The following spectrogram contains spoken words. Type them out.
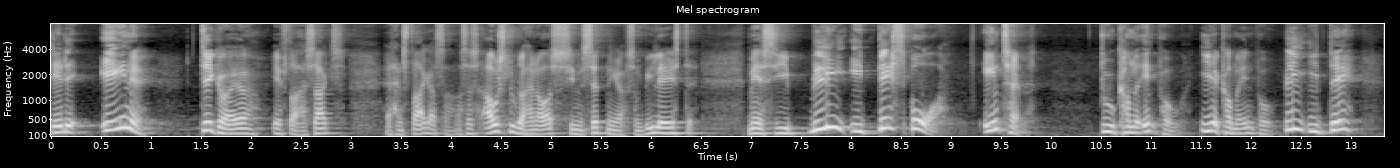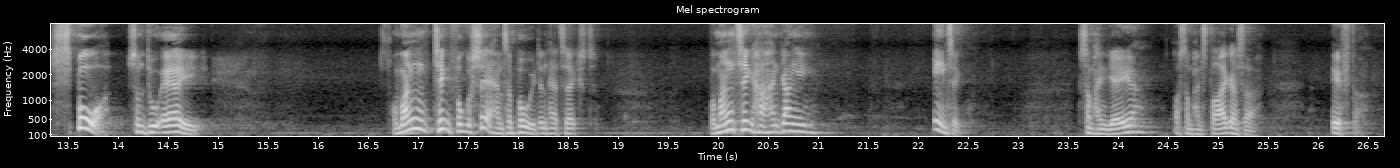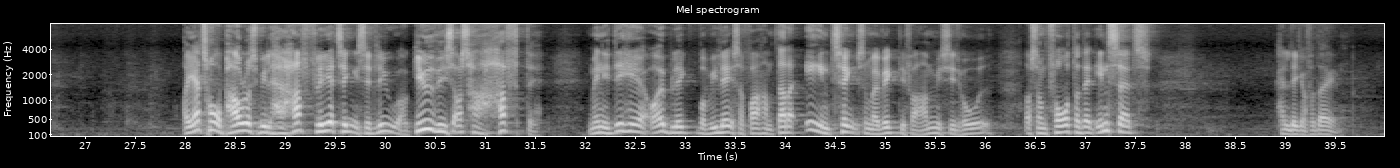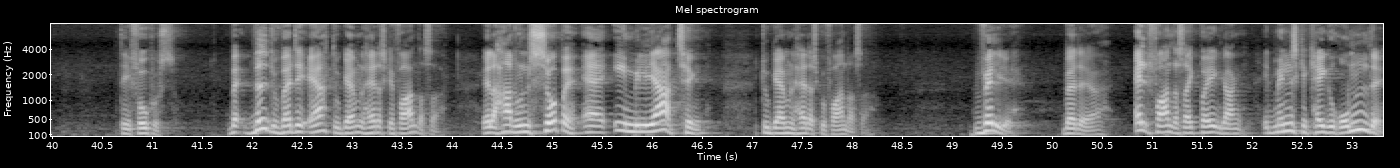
Det er det ene, det gør jeg, efter at have sagt, at han strækker sig. Og så afslutter han også sine sætninger, som vi læste, med at sige, bliv i det spor, ental, du er kommet ind på. I er kommet ind på. Bliv i det spor, som du er i. Hvor mange ting fokuserer han sig på i den her tekst? Hvor mange ting har han gang i? En ting, som han jager, og som han strækker sig efter. Og jeg tror, Paulus ville have haft flere ting i sit liv, og givetvis også har haft det. Men i det her øjeblik, hvor vi læser fra ham, der er der én ting, som er vigtig for ham i sit hoved, og som fordrer den indsats, han ligger for dagen. Det er fokus. Ved du, hvad det er, du gerne vil have, der skal forandre sig? Eller har du en suppe af en milliard ting, du gerne vil have, der skulle forandre sig? Vælge, hvad det er. Alt forandrer sig ikke på én gang. Et menneske kan ikke rumme det.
